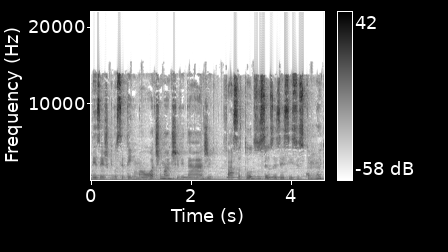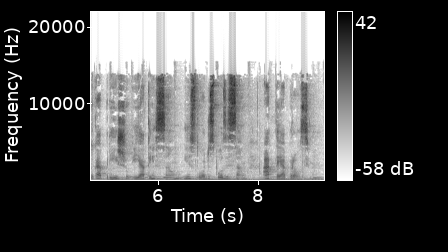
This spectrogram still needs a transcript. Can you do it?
Desejo que você tenha uma ótima atividade, faça todos os seus exercícios com muito capricho e atenção e estou à disposição. Até a próxima!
